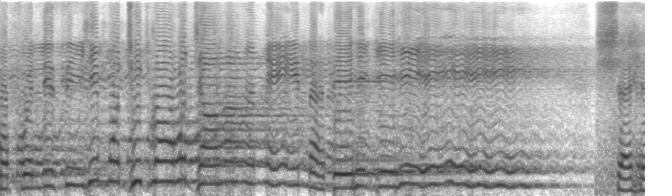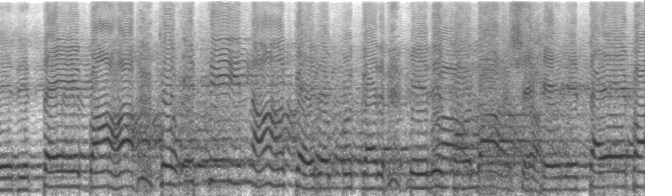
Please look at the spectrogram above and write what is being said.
मुफलिसी ही मुझको जाने न देगी। शहर तैबा को इतना करम कर मेरे मौला शहर तैबा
